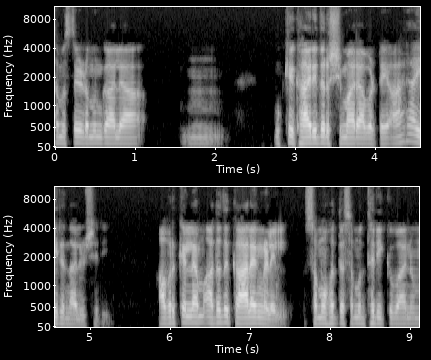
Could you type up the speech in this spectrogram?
സമസ്തയുടെ മുൻകാല മുഖ്യ കാര്യദർശിമാരാവട്ടെ ആരായിരുന്നാലും ശരി അവർക്കെല്ലാം അതത് കാലങ്ങളിൽ സമൂഹത്തെ സമുദ്ധരിക്കുവാനും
